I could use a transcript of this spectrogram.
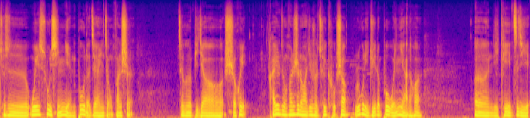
就是微塑形脸部的这样一种方式，这个比较实惠。还有一种方式的话就是吹口哨，如果你觉得不文雅的话，呃，你可以自己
